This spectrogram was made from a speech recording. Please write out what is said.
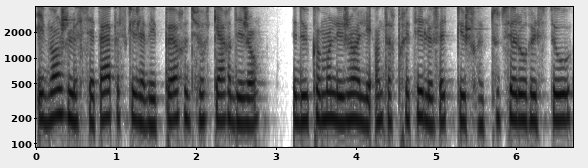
eh ben je le faisais pas parce que j'avais peur du regard des gens et de comment les gens allaient interpréter le fait que je sois toute seule au resto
